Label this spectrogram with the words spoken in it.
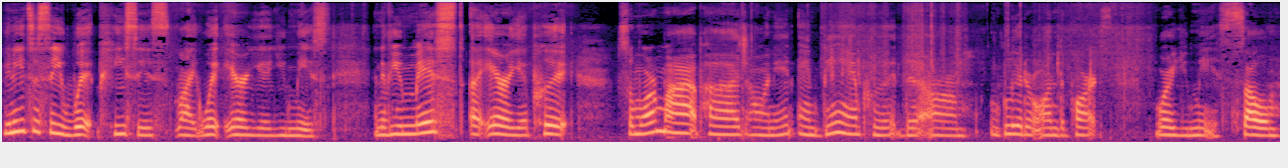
you need to see what pieces, like what area you missed. And if you missed an area, put some more Mod Podge on it and then put the um, glitter on the parts where you missed. So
